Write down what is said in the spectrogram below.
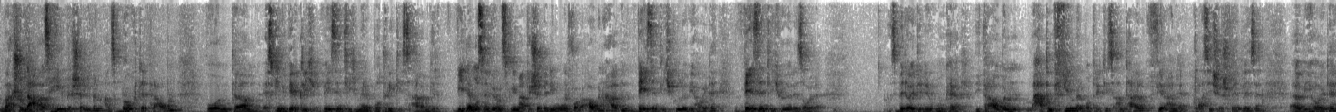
war schon damals hier beschrieben als Bruch der Trauben. Und ähm, es ging wirklich wesentlich mehr Botrytis. Aber wir, wieder müssen wir uns klimatische Bedingungen vor Augen halten. Wesentlich kühler wie heute, wesentlich höhere Säure. Das bedeutet in Umkehr, die Trauben hatten viel mehr Botrytis-Anteil für eine klassische Spätlese äh, wie heute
